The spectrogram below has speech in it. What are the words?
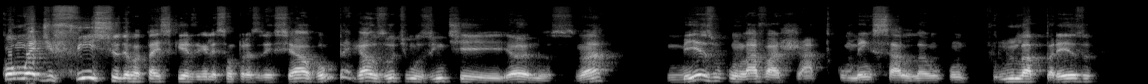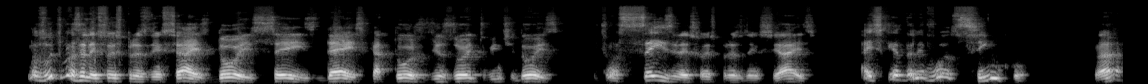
Como é difícil derrotar a esquerda em eleição presidencial, vamos pegar os últimos 20 anos, não é? mesmo com Lava Jato, com mensalão, com Lula preso, nas últimas eleições presidenciais, 2, 6, 10, 14, 18, 22, últimas seis eleições presidenciais, a esquerda levou cinco. Né?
